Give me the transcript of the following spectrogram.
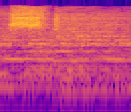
understand.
